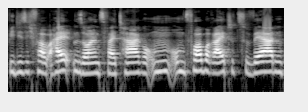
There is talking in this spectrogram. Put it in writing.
wie die sich verhalten sollen zwei Tage, um, um vorbereitet zu werden,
